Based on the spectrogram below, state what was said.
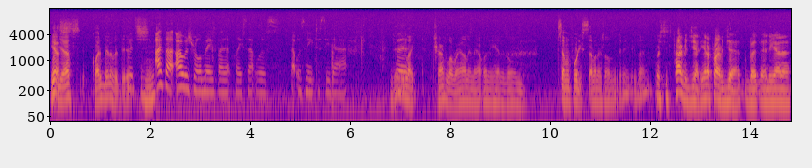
Yes. Yes, quite a bit of it did. which Mhm. I thought I was real amazed by that place. That was that was neat to see that. Didn't he like travel around in that one? He had his own 747 or something. Did he? Is that? Well, it's his private jet. He had a private jet, but and he had a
